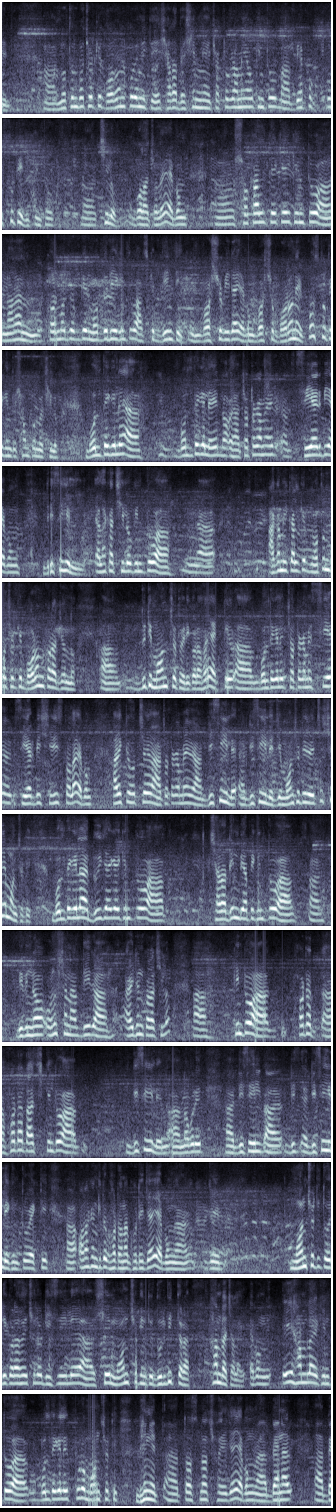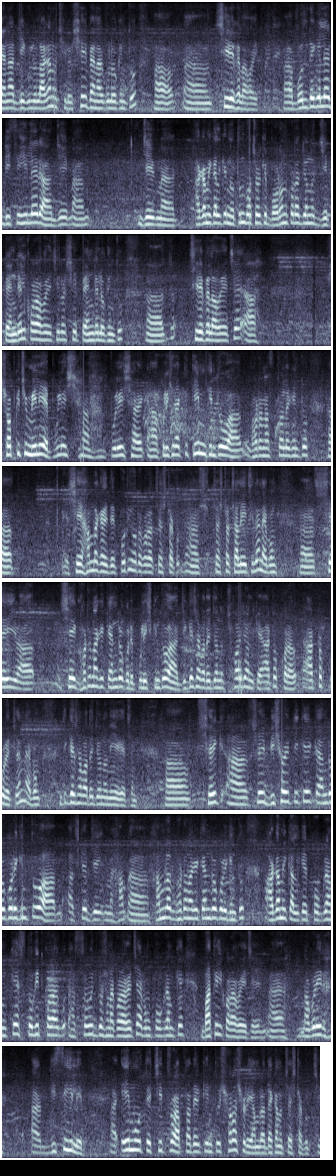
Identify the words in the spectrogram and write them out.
দিন। নতুন বছরকে বরণ করে নিতে সারা দেশের নিয়ে চট্টগ্রামেও কিন্তু ব্যাপক প্রস্তুতির কিন্তু ছিল বলা চলে এবং সকাল থেকেই কিন্তু নানান কর্মযজ্ঞের মধ্য দিয়ে কিন্তু আজকের দিনটি বর্ষ বিদায় এবং বর্ষ বরণের প্রস্তুতি কিন্তু সম্পন্ন ছিল। বলতে গেলে বলতে গেলে চট্টগ্রামের সিআরবি এবং ডিসি হিল এলাকা ছিল কিন্তু আগামীকালকে নতুন বছরকে বরণ করার জন্য দুটি মঞ্চ তৈরি করা হয়। একটি বলতে গেলে চট্টগ্রামের সিআরবি সিরিজতলা এবং আরেকটি হচ্ছে চট্টগ্রামের ডিসি হিলে ডিসি হিলে যে মঞ্চটি রয়েছে সেই মঞ্চটি। বলতে গেলে দুই জায়গায় কিন্তু সারাদিন ব্যাপী কিন্তু বিভিন্ন অনুষ্ঠান আদির আয়োজন করা ছিল। কিন্তু হঠাৎ হঠাৎ আজ কিন্তু ডিসি হিলে নগরীর ডিসি হিল ডিসি হিলে কিন্তু একটি অনাকাঙ্ক্ষিত ঘটনা ঘটে যায় এবং যে মঞ্চটি তৈরি করা হয়েছিল ডিসিলে সেই মঞ্চ কিন্তু দুর্বৃত্তরা হামলা চালায় এবং এই হামলায় কিন্তু বলতে গেলে পুরো মঞ্চটি ভেঙে তছনছ হয়ে যায় এবং ব্যানার ব্যানার যেগুলো লাগানো ছিল সেই ব্যানারগুলো কিন্তু ছিঁড়ে ফেলা হয়। বলতে গেলে ডিসি হিলের যে যে আগামীকালকে নতুন বছরকে বরণ করার জন্য যে প্যান্ডেল করা হয়েছিল, সেই প্যান্ডেলও কিন্তু ছিঁড়ে ফেলা হয়েছে। সব কিছু মিলিয়ে পুলিশ পুলিশ পুলিশের একটি টিম কিন্তু ঘটনাস্থলে কিন্তু সেই হামলাকারীদের প্রতিহত করার চেষ্টা চেষ্টা চালিয়েছিলেন এবং সেই সেই ঘটনাকে কেন্দ্র করে পুলিশ কিন্তু জিজ্ঞাসাবাদের জন্য ছয়জনকে আটক করা আটক করেছেন এবং জিজ্ঞাসাবাদের জন্য নিয়ে গেছেন। সেই সেই বিষয়টিকে কেন্দ্র করে কিন্তু আহ, আজকের যে হামলার ঘটনাকে কেন্দ্র করে কিন্তু আগামীকালকের প্রোগ্রামকে স্থগিত করা স্থগিত ঘোষণা করা হয়েছে এবং প্রোগ্রামকে বাতিল করা হয়েছে। নগরীর ডিসি হিলের এই মুহূর্তে চিত্র আপনাদের কিন্তু সরাসরি আমরা দেখানোর চেষ্টা করছি।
